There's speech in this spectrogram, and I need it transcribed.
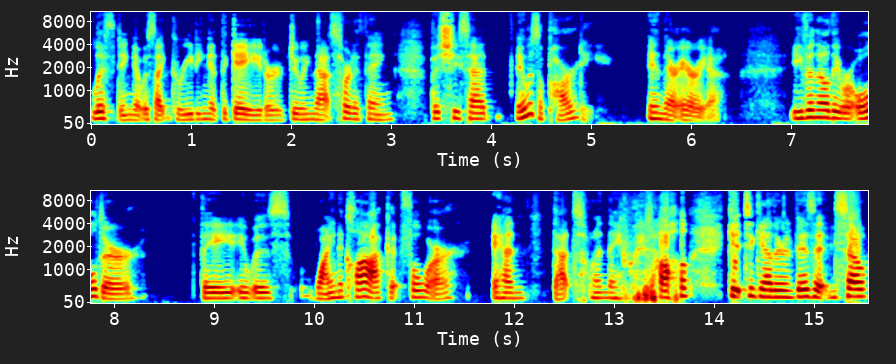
lifting. It was like greeting at the gate or doing that sort of thing. But she said it was a party in their area. Even though they were older they it was wine o'clock at four and that's when they would all get together and visit. And so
